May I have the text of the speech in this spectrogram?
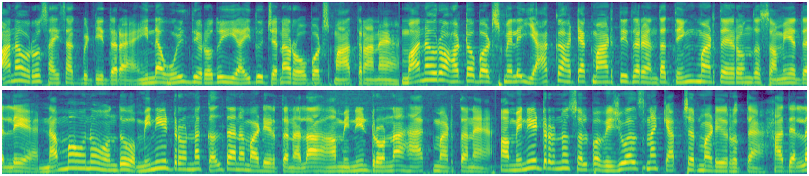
ಮಾನವರು ಸಾಯಿಸಾಕ್ಬಿಟ್ಟಿದ್ದಾರೆ ಇನ್ನ ಉಳಿದಿರೋದು ಈ ಐದು ಜನ ರೋಬೋಟ್ಸ್ ಮಾತ್ರನೇ. ಮಾನವರು ಆಟೋಬರ್ಟ್ಸ್ ಮೇಲೆ ಯಾಕೆ ಅಟ್ಯಾಕ್ ಮಾಡ್ತಿದ್ದಾರೆ ಅಂತ ಥಿಂಕ್ ಮಾಡ್ತಾ ಒಂದು ಸಮಯದಲ್ಲಿ ನಮ್ಮವನು ಒಂದು ಮಿನಿ ಡ್ರೋನ್ನ ಕಲ್ತಾನ ಮಾಡಿರ್ತಾನಲ್ಲ, ಆ ಮಿನಿ ಡ್ರೋನ್ನ ಹ್ಯಾಕ್ ಮಾಡ್ತಾನೆ. ಆ ಮಿನಿ ಡ್ರೋನ್ ಸ್ವಲ್ಪ ವಿಜುವಲ್ಸ್ನ ಕ್ಯಾಪ್ಚರ್ ಮಾಡಿರುತ್ತೆ. ಅದೆಲ್ಲ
